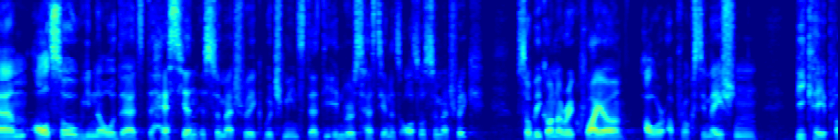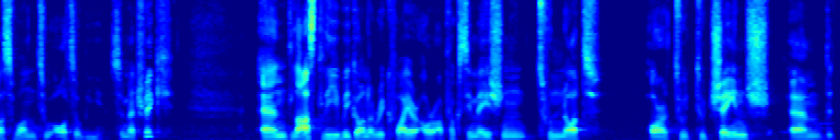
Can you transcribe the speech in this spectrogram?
Um, also, we know that the Hessian is symmetric, which means that the inverse Hessian is also symmetric. So we're going to require our approximation bk plus 1 to also be symmetric. And lastly, we're going to require our approximation to not, or to, to change, um, the,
